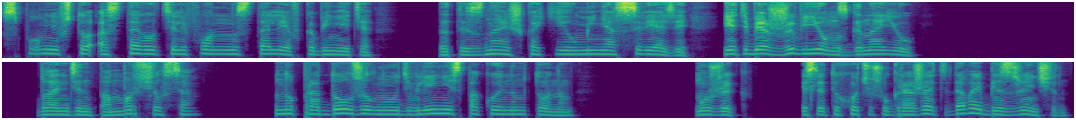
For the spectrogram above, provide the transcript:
вспомнив, что оставил телефон на столе в кабинете. «Да ты знаешь, какие у меня связи! Я тебя живьем сгною!» Блондин поморщился, но продолжил на удивление спокойным тоном. «Мужик, если ты хочешь угрожать, давай без женщин.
